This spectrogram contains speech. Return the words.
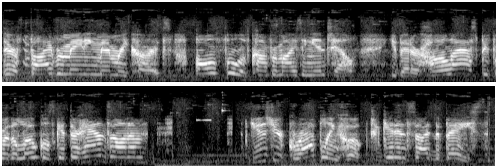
There are five remaining memory cards, all full of compromising intel. You better haul ass before the locals get their hands on them. Use your grappling hook to get inside the base.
